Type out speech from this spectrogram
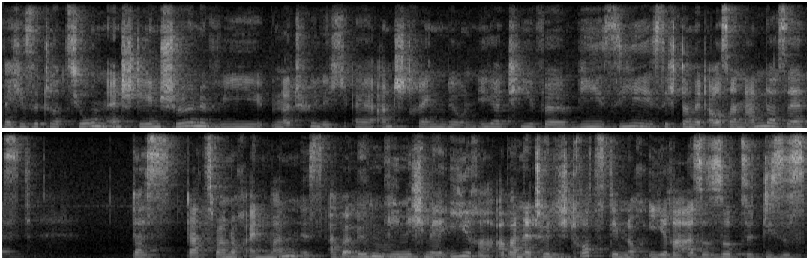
welche Situationen entstehen, schöne wie natürlich äh, anstrengende und negative, wie sie sich damit auseinandersetzt, dass da zwar noch ein Mann ist, aber mhm. irgendwie nicht mehr ihrer, aber natürlich trotzdem noch ihrer. Also so dieses,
